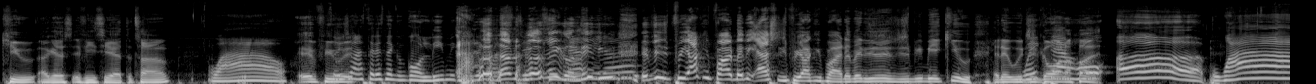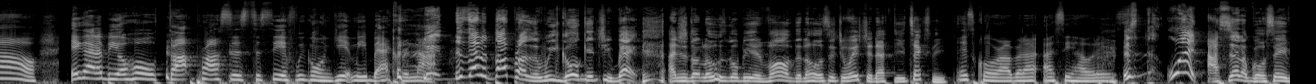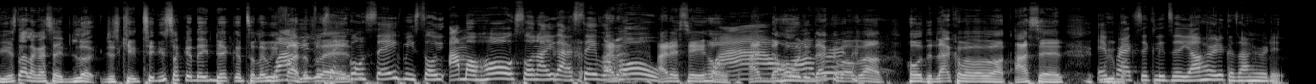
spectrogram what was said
Q, I guess if he's here at the time, wow. if So you trying to say this nigga gonna leave me? I'm not gonna say gonna leave you. dog? If he's preoccupied, maybe Ashley's preoccupied, and maybe just be me and Q, and then we Wake just go that on a hunt. up. Wow. It gotta be a whole thought process to see if we're gonna get me back or not. It's not a thought process. We go get you back. I just don't know who's gonna be involved in the whole situation after you text me. it's cool, Robert. I, I see how it is. It's not- what I said. I'm gonna save you. It's not like I said. Look, just continue sucking their dick until we Wow, find you a just say you're gonna save me, so I'm a hoe. So now you gotta save a I, hoe. I didn't say hoe. I, the Wow, hoe did not come out of my mouth. Hoe did not come out of my mouth. I said, It we- practically did. Y'all heard it because I heard it.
